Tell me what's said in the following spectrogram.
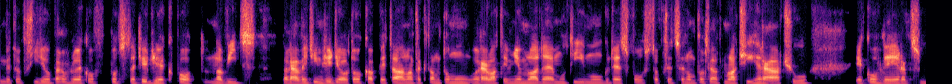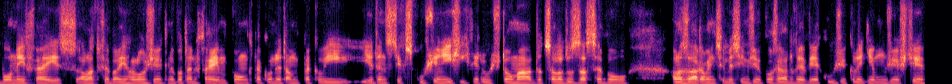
mi to přijde opravdu jako v podstatě jackpot. Navíc právě tím, že dělal toho kapitána, tak tam tomu relativně mladému týmu, kde je spousta přece jenom pořád mladších hráčů, jako Wirtz, Boniface, ale třeba i Hložek nebo ten Framepong, tak on je tam takový jeden z těch zkušenějších, který už to má docela dost za sebou, ale zároveň si myslím, že je pořád ve věku, že klidně může ještě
